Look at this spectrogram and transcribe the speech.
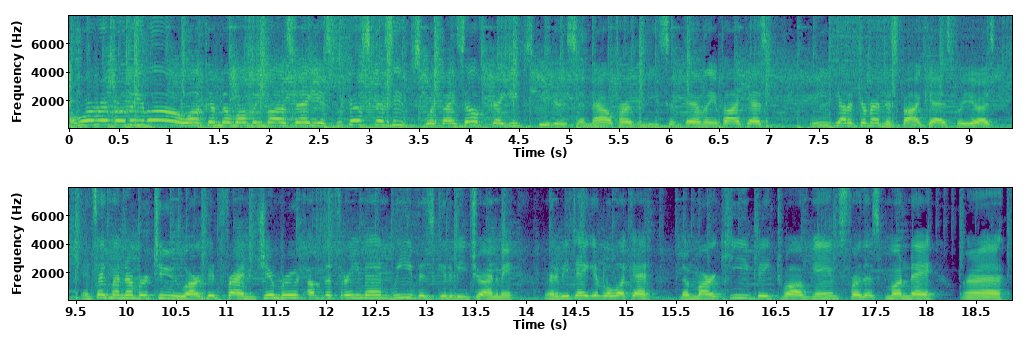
A warm from Levo! Welcome to lovely Las Vegas for Discuss Heaps with myself, Greg Heaps and now part of the VSiN Family Podcast. We've got a tremendous podcast for you as in segment number two, our good friend Jim Root of the Three Man Weave is going to be joining me. We're going to be taking a look at the marquee Big 12 games for this Monday. We're going to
